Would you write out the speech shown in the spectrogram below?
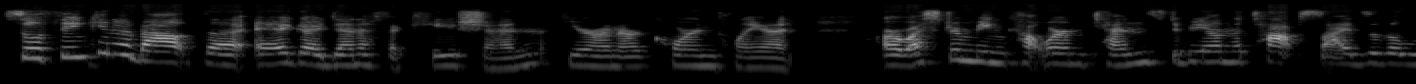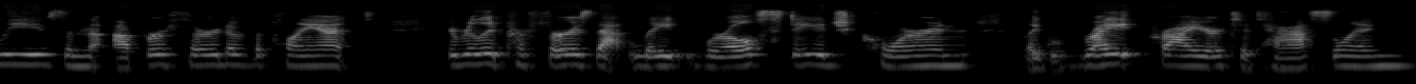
So thinking about the egg identification here on our corn plant, our western bean cutworm tends to be on the top sides of the leaves and the upper third of the plant. It really prefers that late whorl stage corn, like right prior to tasseling.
